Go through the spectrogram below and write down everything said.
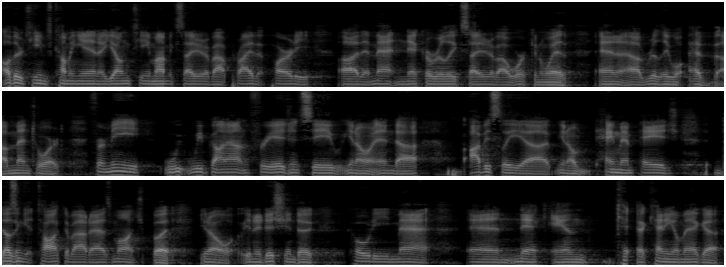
other teams coming in, a young team. I'm excited about Private Party uh, that Matt and Nick are really excited about working with and uh, really have uh, mentored. For me, we, we've gone out in free agency, you know, and uh, obviously, uh, you know, Hangman Page doesn't get talked about as much, but you know, in addition to Cody, Matt, and Nick and Uh, Kenny Omega,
